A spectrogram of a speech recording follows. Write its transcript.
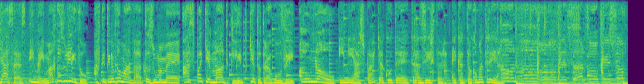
Γεια σας, είμαι η Μάγδα Ζουλίδου. Αυτή την εβδομάδα το ζούμε με Άσπα και Mad Clip και το τραγούδι Oh No. Είμαι η Άσπα και ακούτε Τρανζίστορ 100,3. Δεν θα έρθω πίσω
